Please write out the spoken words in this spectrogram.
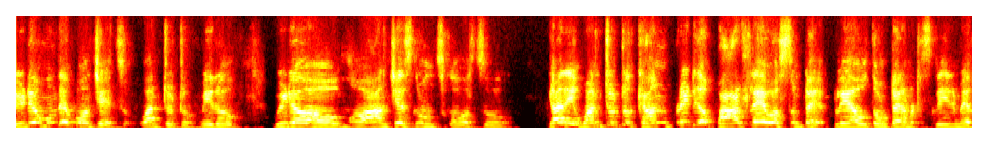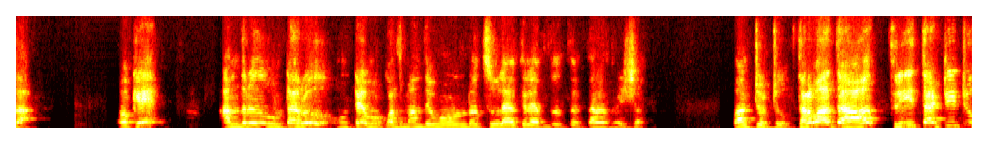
వీడియో ముందే ఫోన్ చేయొచ్చు. One to two. మీరు వీడియో ఆన్ చేసుకుని ఉంచుకోవచ్చు. కానీ వన్ టు టూ కంప్లీట్గా పాటలే వస్తుంటాయి ప్లే అవుతూ ఉంటాయి అన్నమాట స్క్రీన్ మీద. ఓకే అందరూ ఉంటారు ఉంటే కొంతమంది ఉండొచ్చు లేకపోతే లేకపోతే తర్వాత విషయం. వన్ టు టూ తర్వాత త్రీ థర్టీ టు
